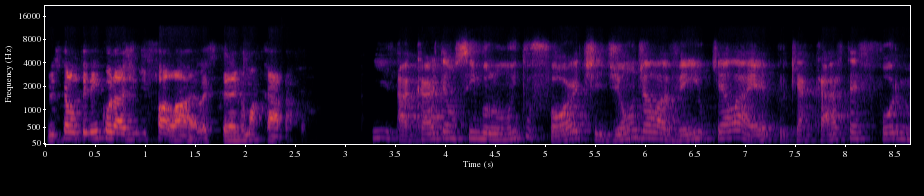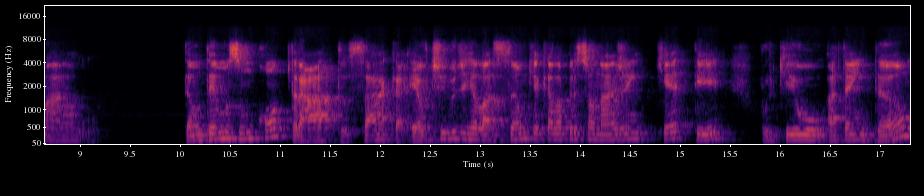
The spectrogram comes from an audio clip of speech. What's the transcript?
Por isso que ela não tem nem coragem de falar. Ela escreve uma carta. A carta é um símbolo muito forte de onde ela vem e o que ela é, porque a carta é formal. Então temos um contrato, saca? É o tipo de relação que aquela personagem quer ter, porque o, até então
